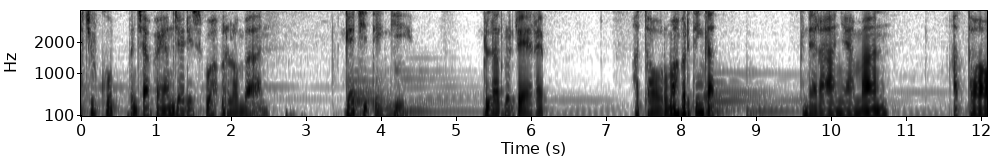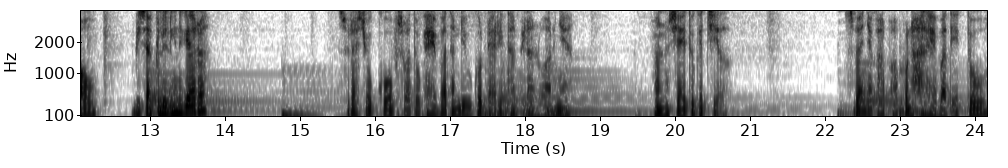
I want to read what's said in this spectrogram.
cukup pencapaian jadi sebuah perlombaan. Gaji tinggi, gelar berderet, atau rumah bertingkat, kendaraan nyaman, atau bisa keliling negara. Sudah cukup suatu kehebatan diukur dari tampilan luarnya. Manusia itu kecil. Sebanyak apa pun hal hebat itu,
